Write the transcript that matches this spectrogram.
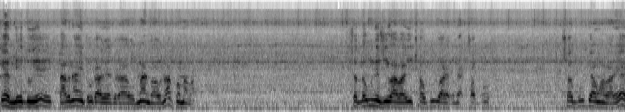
ကဲမေသူရေဘာကနိုင်ထူထားတယ်ဆိုတာကိုမှန်သွားအောင်နော်ခွန်မပါ73မိနစ်ကြီးပါပါကြီး6ပူးပါတယ်ခင်ဗျ6ပူး 6ပူးပြောင်းသွားပါတယ်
